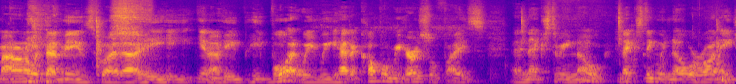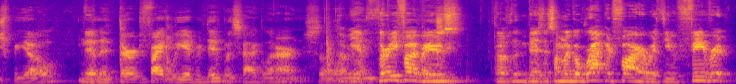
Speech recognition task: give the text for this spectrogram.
I don't know what that means, but uh, he, he, you know, he, he bought. We, we had a couple rehearsal fights, and next thing we know, next thing we know, we're on HBO. Yeah. And the third fight we ever did was Hagler Hearns. So I Yeah, mean, 35 crazy. years of the business. I'm going to go rapid fire with you. Favorite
